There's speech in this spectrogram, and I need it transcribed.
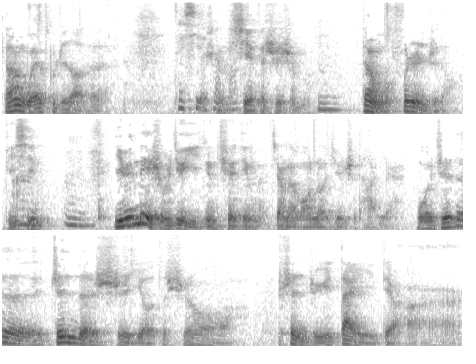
当然，我也不知道他在写什么？写的是什么。嗯，但是我夫人知道，比心。嗯因为那时候就已经确定了，将来王昭君是他演。我觉得真的是有的时候啊，甚至于带一点儿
